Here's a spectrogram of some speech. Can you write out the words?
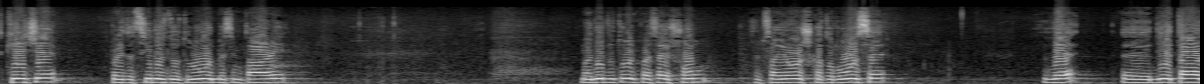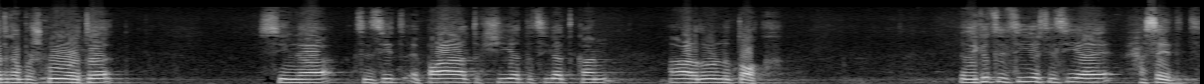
të keqe prej të cilës duhet të ruhet besimtari, madje duhet të ruhet prej saj shumë, sepse ajo është shkatërruese dhe dijetarët e kanë përshkruar atë si nga cilësitë e para të këqija të cilat kanë ardhur në tokë. Edhe kjo cilësi është cilësia e hasedit.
